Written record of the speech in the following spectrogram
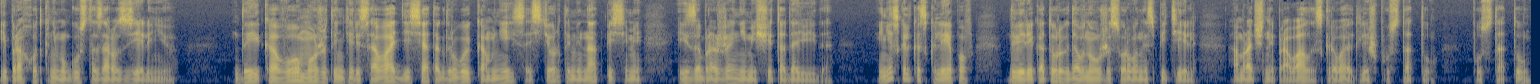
и проход к нему густо зарос зеленью. Да и кого может интересовать десяток другой камней со стертыми надписями и изображениями щита Давида? И несколько склепов — двери которых давно уже сорваны с петель, а мрачные провалы скрывают лишь пустоту, пустоту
